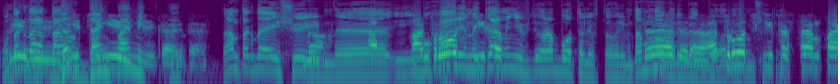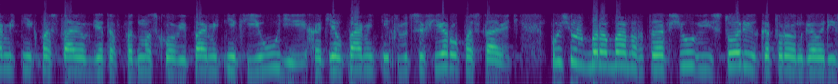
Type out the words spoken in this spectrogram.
Ну, тогда там- Дань памяти-. Там тогда еще и, э, и А- а Бухарин, и Каменев работали в то время. Там Да, много да, ребят да. было. А Троцкий-то сам памятник поставил где-то в Подмосковье, памятник Иуде, и хотел памятник Люциферу поставить. Пусть уж Барабанов то всю историю, которую он говорит,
